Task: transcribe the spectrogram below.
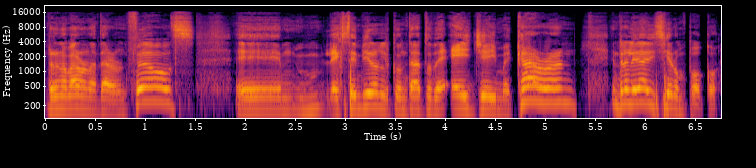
Renovaron a Darren Fells, eh, extendieron el contrato de AJ McCarron, en realidad hicieron poco.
